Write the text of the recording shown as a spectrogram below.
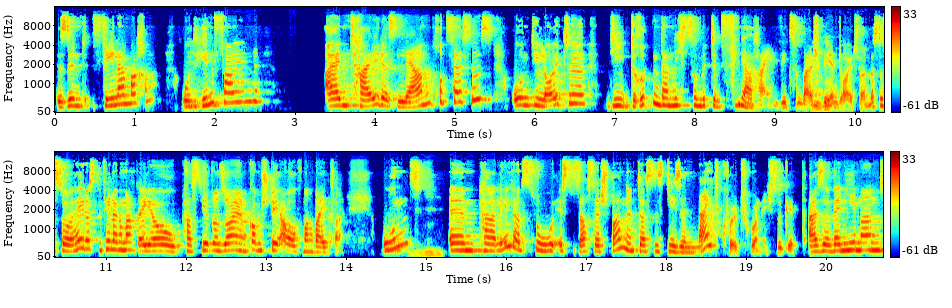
sind Fehler machen und mhm. hinfallen ein Teil des Lernprozesses und die Leute, die drücken dann nicht so mit dem Finger rein, wie zum Beispiel mhm. in Deutschland. Das ist so, hey, du hast einen Fehler gemacht, ey, yo, passiert und sein, komm, steh auf, mach weiter. Und mhm. ähm, parallel dazu ist es auch sehr spannend, dass es diese Neidkultur nicht so gibt. Also wenn jemand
